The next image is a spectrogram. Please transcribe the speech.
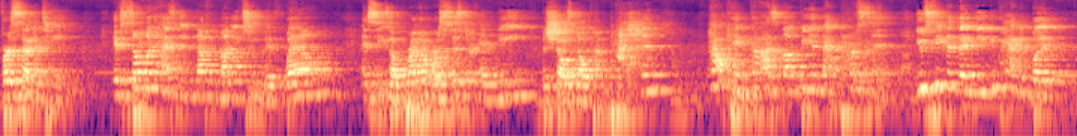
Verse 17. If someone has enough money to live well and sees a brother or sister in need but shows no compassion, how can God's love be in that person? You see that they need, you have it, but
